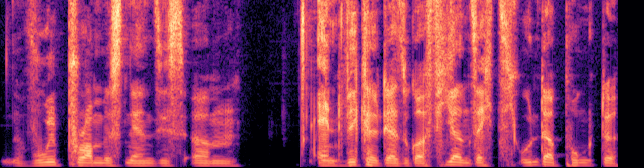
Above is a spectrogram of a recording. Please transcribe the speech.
Wool Promise, nennen sie es, ähm, entwickelt, der sogar 64 Unterpunkte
